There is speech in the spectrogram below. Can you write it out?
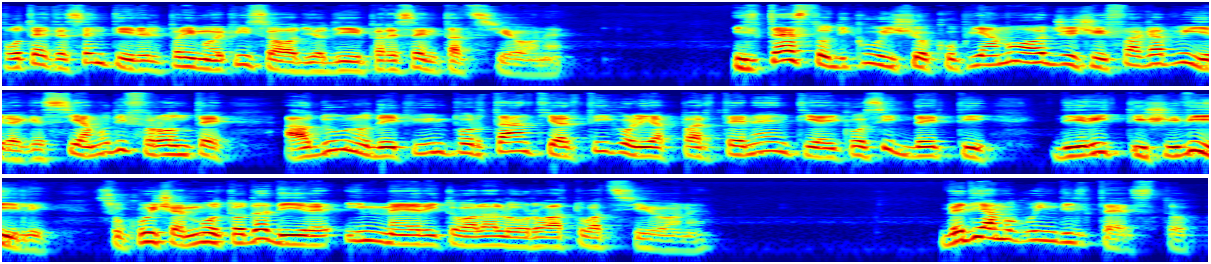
potete sentire il primo episodio di presentazione. Il testo di cui ci occupiamo oggi ci fa capire che siamo di fronte ad uno dei più importanti articoli appartenenti ai cosiddetti diritti civili, su cui c'è molto da dire in merito alla loro attuazione. Vediamo quindi il testo.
